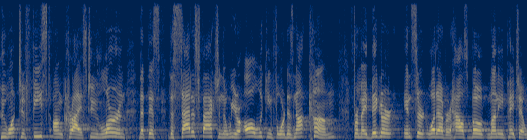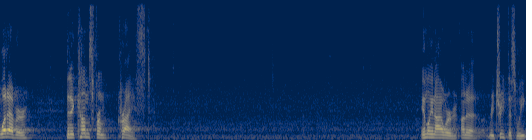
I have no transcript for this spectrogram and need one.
who want to feast on Christ, to learn that this, the satisfaction that we are all looking for does not come from a bigger insert whatever, house, boat, money, paycheck, whatever, that it comes from Christ. Emily and I were on a retreat this week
